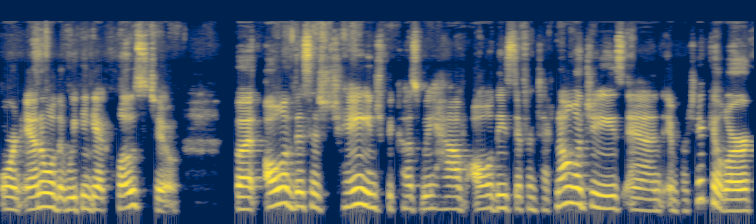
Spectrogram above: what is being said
or an animal that we can get close to. But all of this has changed because we have all these different technologies and in particular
